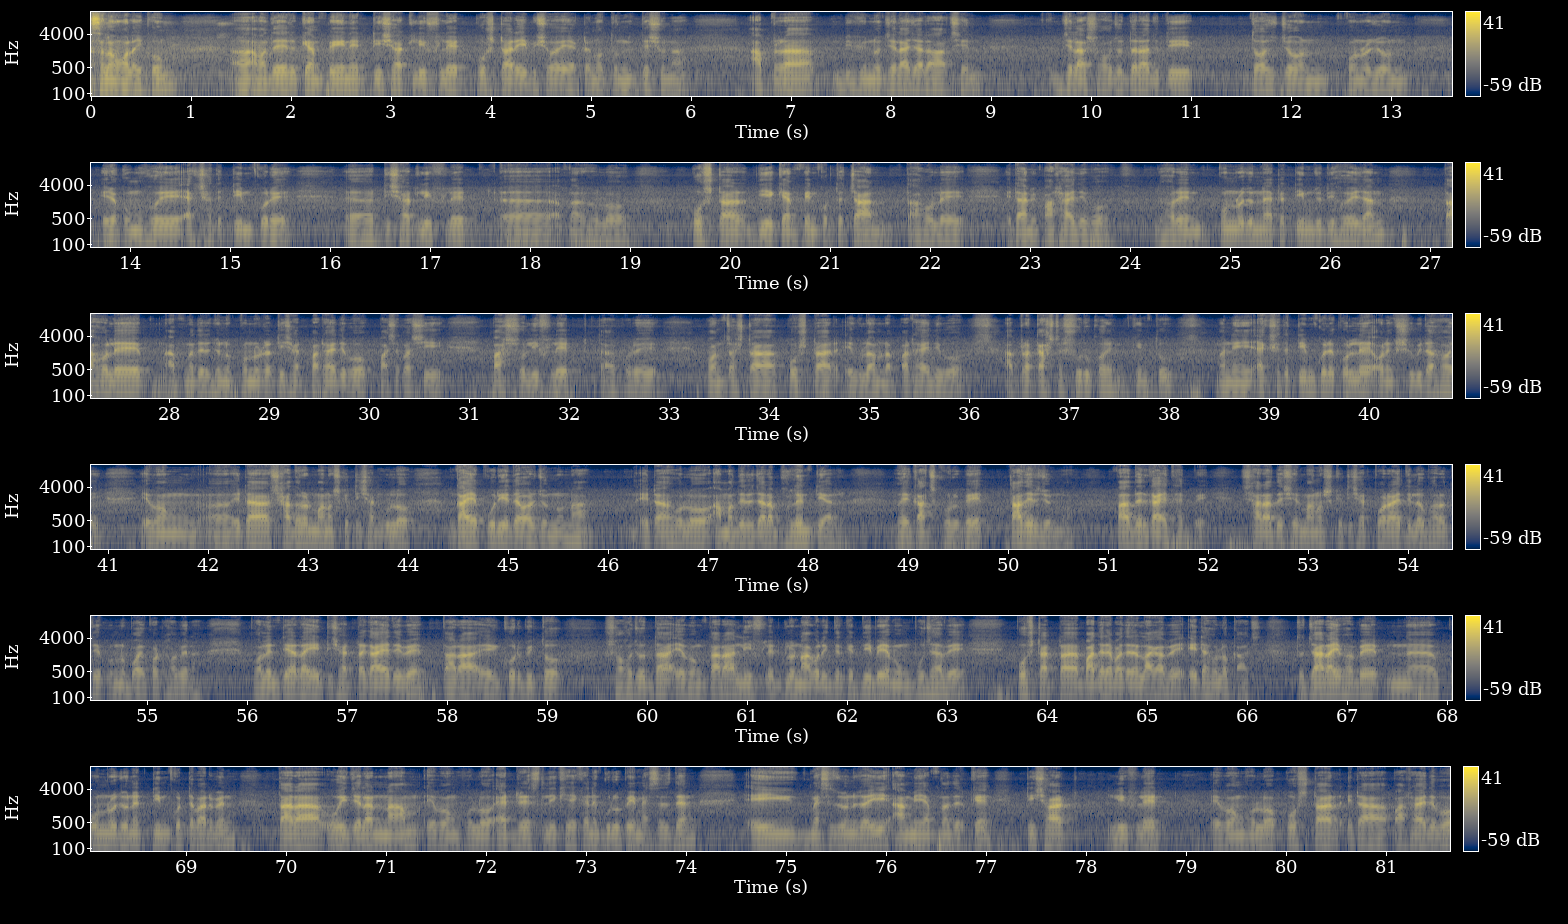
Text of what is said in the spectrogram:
আসসালামু আলাইকুম। আমাদের ক্যাম্পেইনের টি শার্ট লিফলেট, পোস্টার এই বিষয়ে একটা নতুন নির্দেশনা। আপনারা বিভিন্ন জেলায় যারা আছেন, জেলা সহযোদ্ধারা যদি দশজন পনেরো জন এরকম হয়ে একসাথে টিম করে টি শার্ট লিফলেট আপনার হলো পোস্টার দিয়ে ক্যাম্পেইন করতে চান, তাহলে এটা আমি পাঠায় দেব। ধরেন পনেরো জনের একটা টিম যদি হয়ে যান তাহলে আপনাদের জন্য পনেরোটা টি শার্ট পাঠিয়ে দেবো। পাশাপাশি পাঁচশো লিফলেট তারপরে পঞ্চাশটা পোস্টার এগুলো আমরা পাঠিয়ে দিব। আপনারা কাজটা শুরু করেন। কিন্তু মানে একসাথে টিম করে করলে অনেক সুবিধা হয়। এবং এটা সাধারণ মানুষকে টি শার্টগুলো গায়ে পরিয়ে দেওয়ার জন্য না। এটা হলো আমাদের যারা ভলেন্টিয়ার হয়ে কাজ করবে, তাদের জন্য। তাদের গায়ে থাকবে। সারা দেশের মানুষকে টি শার্ট পরায় দিলেও ভারতীয় পণ্য বয়কট হবে না। ভলেন্টিয়াররা এই টি শার্টটা গায়ে দেবে, তারা এই গর্বিত সহযোদ্ধা এবং তারা লিফলেটগুলো নাগরিকদেরকে দেবে এবং বুঝাবে, পোস্টারটা বাজারে বাজারে লাগাবে, এটা হলো কাজ। তো যারা এইভাবে পনেরো জনের টিম করতে পারবেন, তারা ওই জেলার নাম এবং হলো অ্যাড্রেস লিখে এখানে গ্রুপে মেসেজ দেন। এই মেসেজ অনুযায়ী আমি আপনাদেরকে টি শার্ট লিফলেট এবং হলো পোস্টার এটা পাঠিয়ে দেবো।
